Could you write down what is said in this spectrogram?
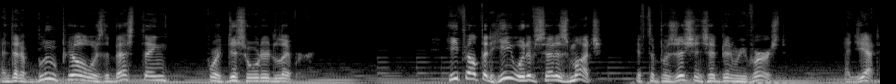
and that a blue pill was the best thing for a disordered liver. He felt that he would have said as much if the positions had been reversed, and yet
